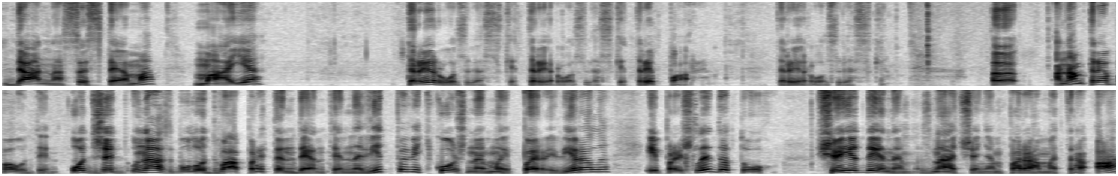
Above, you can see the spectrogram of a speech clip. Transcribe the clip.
дана система має три розв'язки. Три розв'язки, три пари. Три розв'язки. Е, а нам треба один. Отже, у нас було два претенденти на відповідь. Кожне ми перевірили і прийшли до того, що єдиним значенням параметра А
